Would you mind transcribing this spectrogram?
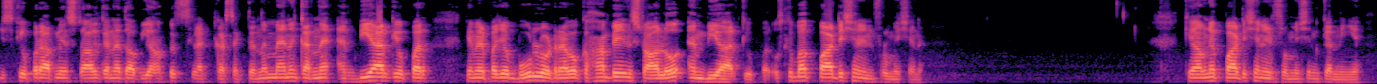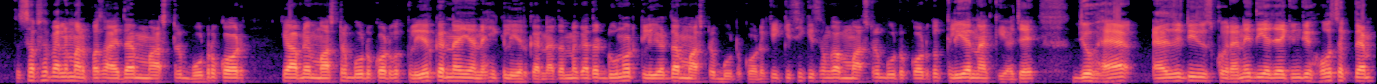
जिसके ऊपर आपने इंस्टॉल करना है तो आप यहाँ पे सिलेक्ट कर सकते हैं। तो मैंने करना है एम बी आर के ऊपर कि मेरे पास जो बूट लोडर है, वो कहाँ पे इंस्टॉल हो? एम बी आर के ऊपर। उसके बाद पार्टीशन इन्फॉर्मेशन है। कि आपने पार्टीशन इन्फॉर्मेशन करनी है? तो सबसे पहले हमारे पास आया था मास्टर बूट रिकॉर्ड कि आपने मास्टर बूट रिकॉर्ड को क्लियर करना है या नहीं क्लियर करना है? तो मैं कहता हूँ do not clear the master boot record कि किसी किस्म का मास्टर बूट रिकॉर्ड को क्लियर ना किया जाए। जो है एज इट इज़ उसको रहने दिया जाए, क्योंकि हो सकता है,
